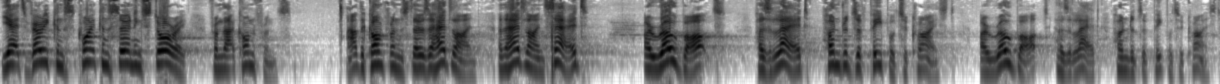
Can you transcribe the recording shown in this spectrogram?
yet very con- quite concerning story from that conference. At the conference, there was a headline, and the headline said, A robot has led hundreds of people to Christ. A robot has led hundreds of people to Christ.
